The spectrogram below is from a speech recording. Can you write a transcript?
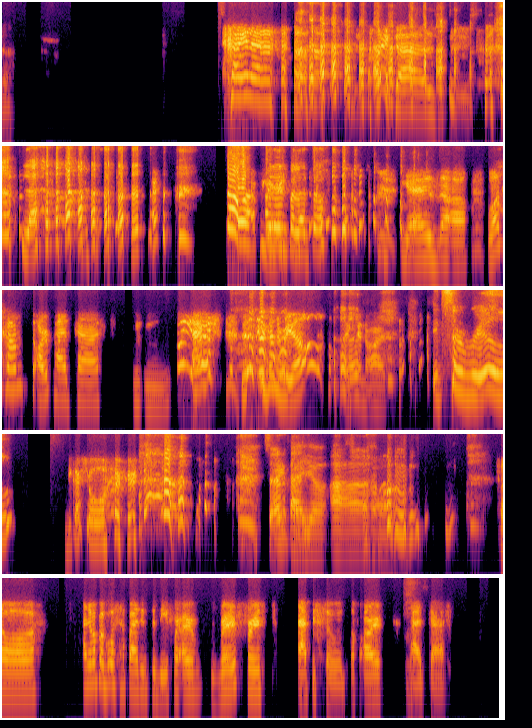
Hi oh my gosh! La. Tawa. Years. pala to. yes, uh, welcome to our podcast. Mm-mm. Oh yes, this is even real. I cannot. It's surreal. Hindi ka sure. So, ano tayo? Ah. So, ano ba pag-uusapan natin today for our very first episode of our podcast?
